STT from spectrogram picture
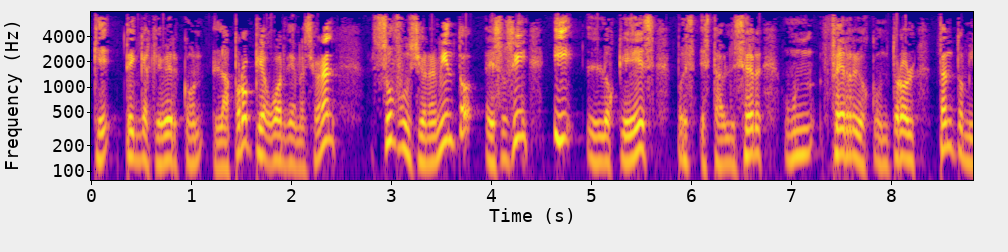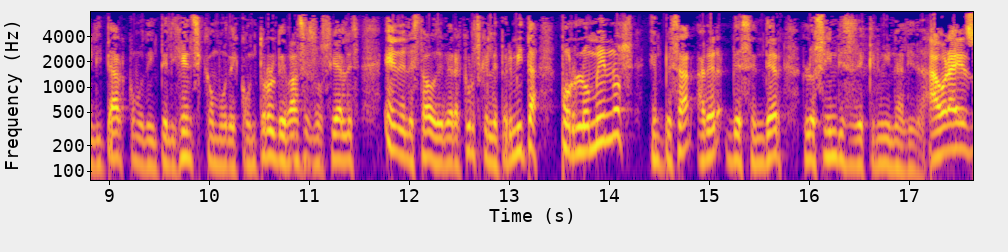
que tenga que ver con la propia Guardia Nacional, su funcionamiento, eso sí, y lo que es pues establecer un férreo control tanto militar como de inteligencia como de control de bases sociales en el estado de Veracruz que le permita por lo menos empezar a ver descender los índices de criminalidad. Ahora es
